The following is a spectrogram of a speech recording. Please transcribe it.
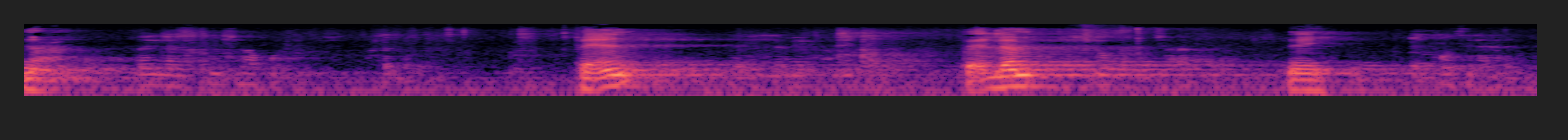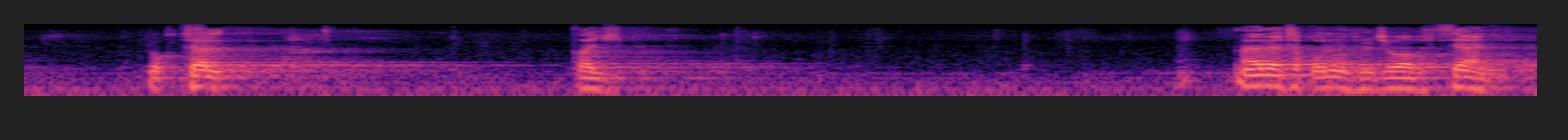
نعم. فإن؟ فإن لم إيه. يقتل. طيب. ماذا تقولون في الجواب الثاني؟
